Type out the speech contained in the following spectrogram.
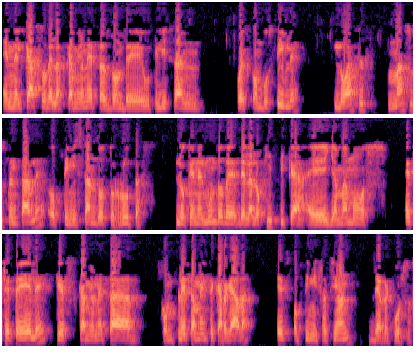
En el caso de las camionetas donde utilizan pues combustible, lo haces más sustentable optimizando tus rutas. Lo que en el mundo de, la logística eh, llamamos FTL, que es camioneta completamente cargada, es optimización de recursos.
